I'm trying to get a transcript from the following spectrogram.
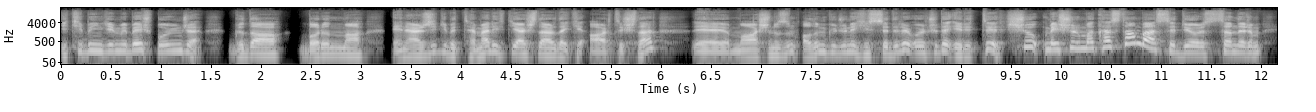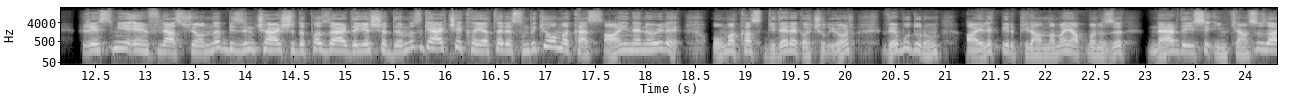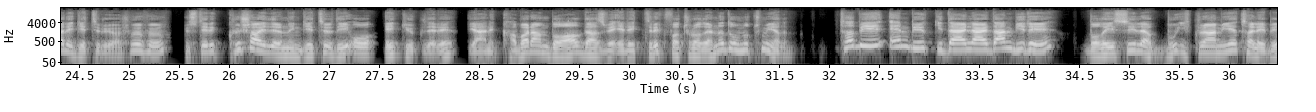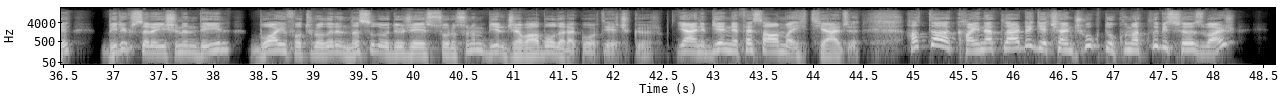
2025 boyunca gıda, barınma, enerji gibi temel ihtiyaçlardaki artışlar e, maaşınızın alım gücünü hissedilir ölçüde eritti. Şu meşhur makastan bahsediyoruz sanırım. Resmi enflasyonla bizim çarşıda pazarda yaşadığımız gerçek hayat arasındaki o makas. Aynen öyle. O makas giderek açılıyor ve bu durum aylık bir planlama yapmanızı neredeyse imkansız hale getiriyor. Hı hı. Üstelik kış aylarının getirdiği o ek yükleri yani kabaran doğalgaz ve elektrik faturalarını da unutmayalım. Tabii en büyük giderlerden biri Dolayısıyla bu ikramiye talebi bir lüks arayışının değil bu ay faturaları nasıl ödeyeceğiz sorusunun bir cevabı olarak ortaya çıkıyor. yani bir nefes alma ihtiyacı. Hatta kaynaklarda geçen çok dokunaklı bir söz var.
